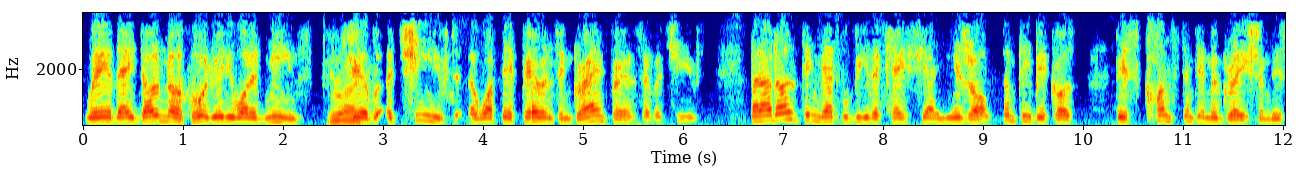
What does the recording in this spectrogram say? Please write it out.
where they don't know what, really what it means Right. to have achieved uh, what their parents and grandparents have achieved. But I don't think that will be the case here in Israel, simply because there's constant immigration, there's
